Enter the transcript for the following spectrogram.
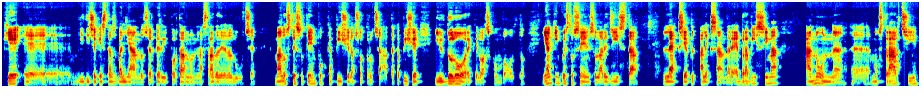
che eh, gli dice che sta sbagliando, cerca di riportarlo nella strada della luce, ma allo stesso tempo capisce la sua crociata, capisce il dolore che lo ha sconvolto. E anche in questo senso la regista Lexi Alexander è bravissima a non eh, mostrarci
